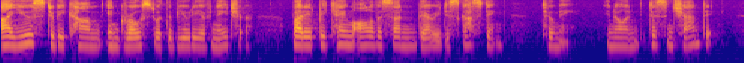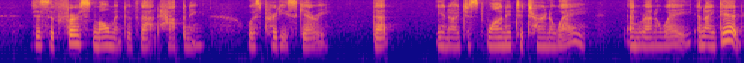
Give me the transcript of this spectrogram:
I used to become engrossed with the beauty of nature, but it became all of a sudden very disgusting to me, you know, and disenchanting. Just the first moment of that happening was pretty scary. That, you know, I just wanted to turn away and run away. And I did.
